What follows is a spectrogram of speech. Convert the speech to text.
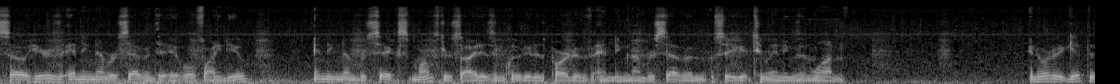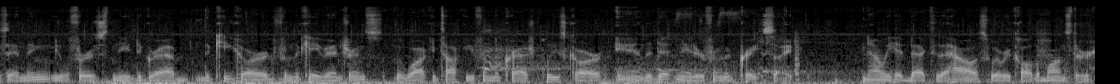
so here's ending number 7 to It Will Find You. Ending number 6, Monstercide, is included as part of ending number 7, so you get two endings in one. In order to get this ending, you'll first need to grab the key card from the cave entrance, the walkie-talkie from the crashed police car, and the detonator from the crate site. Now we head back to the house where we call the monster.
